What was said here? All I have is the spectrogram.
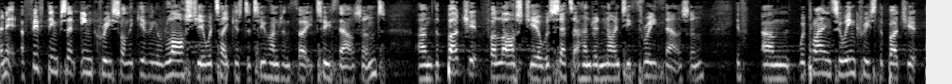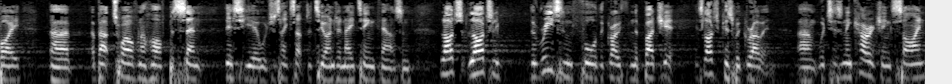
and it, a 15% increase on the giving of last year would take us to 232,000. Um, the budget for last year was set at 193,000. If um, we're planning to increase the budget by uh, about 12.5% this year, which takes up to 218,000. Large, largely, the reason for the growth in the budget is largely because we're growing, um, which is an encouraging sign.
